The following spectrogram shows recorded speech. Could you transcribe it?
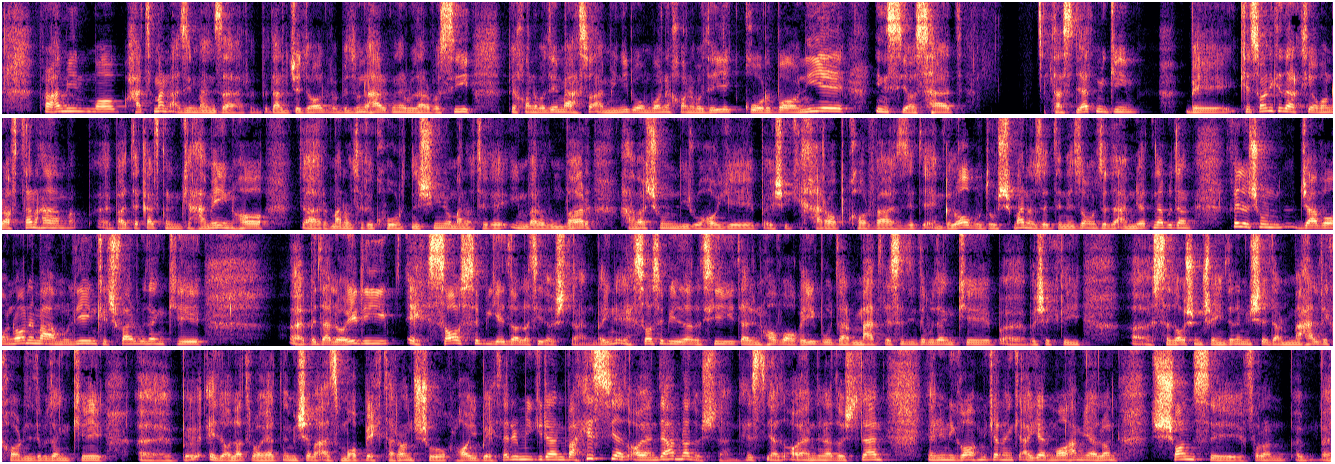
برای همین ما حتما از این منظر در جدال و بدون هر گونه رودرواسی به خانواده محسا امینی به عنوان خانواده یک قربانی این سیاست تسلیت میگیم. به کسانی که در خیابان رفتن هم باید دقت کنیم که همه اینها در مناطق کردنشین و مناطق اینور و اونور همشون نیروهای به شکلی خرابکار و ضد انقلاب و دشمن و ضد نظام و ضد امنیت نبودن. خیلیشون جوانان معمولی این کشور بودن که به دلایلی احساس بیعدالتی داشتن و این احساس بیعدالتی در اینها واقعی بود در مدرسه دیده بودن که به شکلی صداشون شنیده نمیشه در محل کار دیده بودن که عدالت رعایت نمیشه و از ما بهتران شغل های بهتری می‌گیرن و حسی از آینده هم نداشتن. حسی از آینده نداشتن. یعنی نگاه می‌کردن که اگر ما همین الان شانس فلان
